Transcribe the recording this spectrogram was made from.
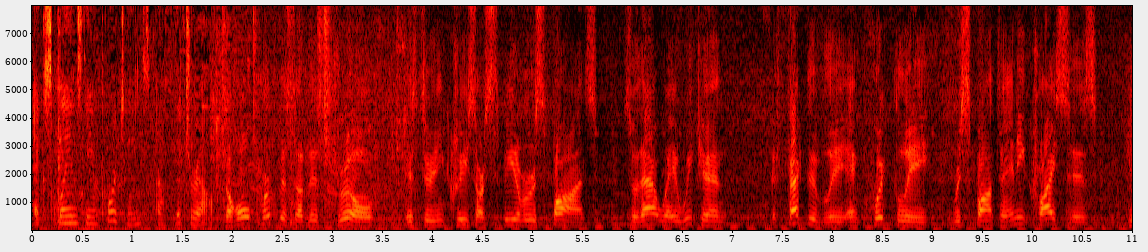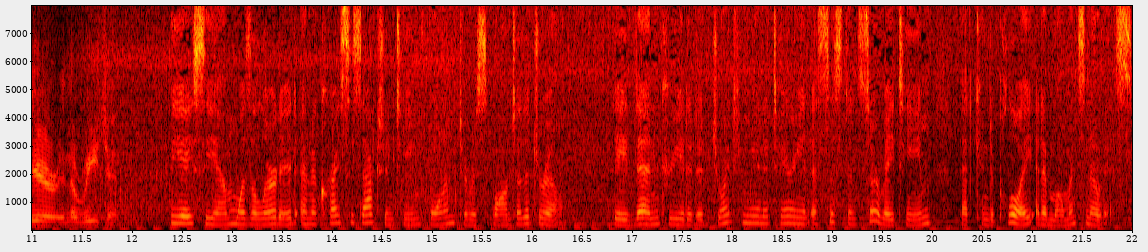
explains the importance of the drill. The whole purpose of this drill is to increase our speed of response so that way we can effectively and quickly respond to any crisis here in the region. The ACM was alerted and a crisis action team formed to respond to the drill. They then created a joint humanitarian assistance survey team that can deploy at a moment's notice.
